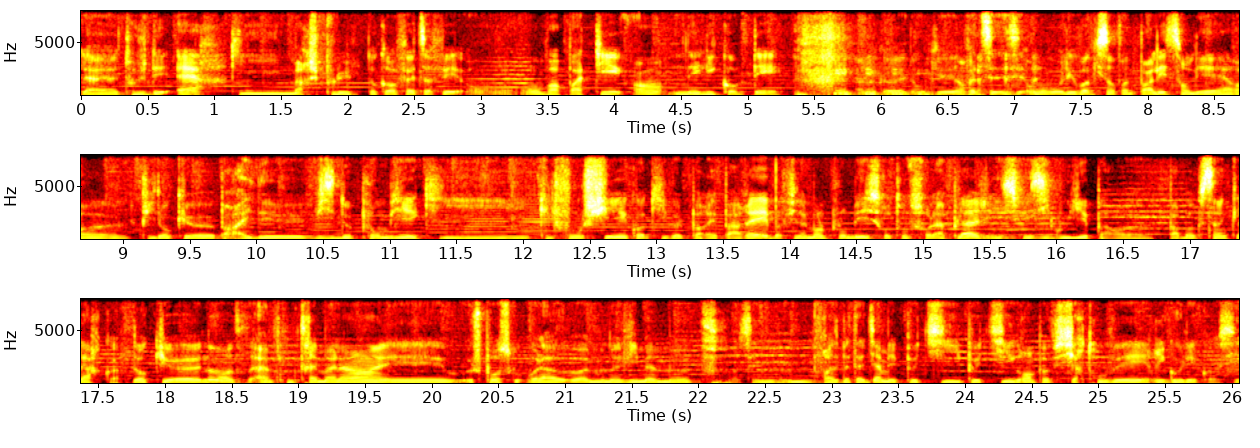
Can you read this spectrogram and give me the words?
la, touche des R qui ne marche plus. Donc, en fait, ça fait on, on va partir en hélicoptère. donc, euh, donc, en fait, on, les voit qui sont en train de parler sans les R. Puis, donc, pareil, des visites de plombiers qui, qui le font chier, quoi, qui veulent pas réparer. Bah, finalement, le plombier il se retrouve sur la plage et il se fait zigouiller par, par Bob Sinclair. Quoi. Donc, non, un film très malin et je pense que, voilà, à mon avis, même, c'est une, une phrase bête à dire, mais petits, petits et grands peuvent s'y retrouver et rigoler. Quoi. C'est-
